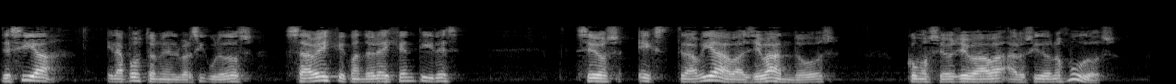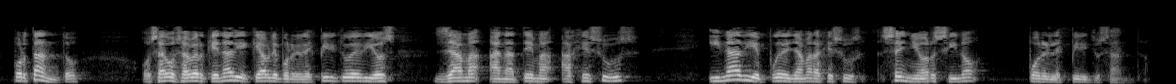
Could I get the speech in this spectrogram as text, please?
Decía el apóstol en el versículo 2, sabéis que cuando erais gentiles, se os extraviaba llevándoos como se os llevaba a los ídolos mudos. Por tanto, os hago saber que nadie que hable por el Espíritu de Dios llama anatema a Jesús, y nadie puede llamar a Jesús Señor sino por el Espíritu Santo.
